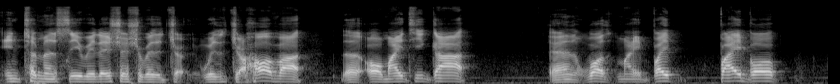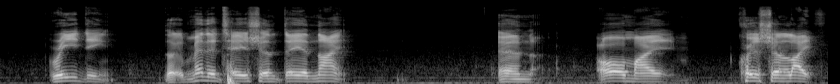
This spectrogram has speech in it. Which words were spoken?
intimacy relationship with Je- with Jehovah, the Almighty God, and what my Bi- Bible reading, the meditation day and night, and all my Christian life.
